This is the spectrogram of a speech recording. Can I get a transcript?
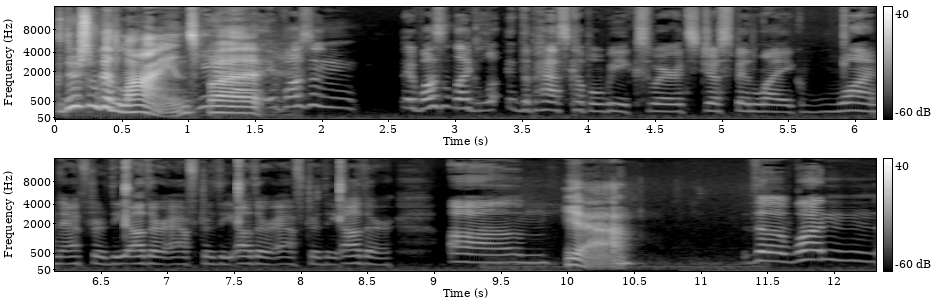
there's some good lines, yeah, but it wasn't. It wasn't like l- the past couple weeks where it's just been like one after the other after the other after the other. Um, yeah. the one.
